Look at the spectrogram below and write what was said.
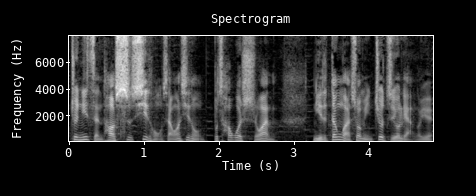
就你整套系系统闪光系统不超过十万的，你的灯管寿命就只有两个月，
